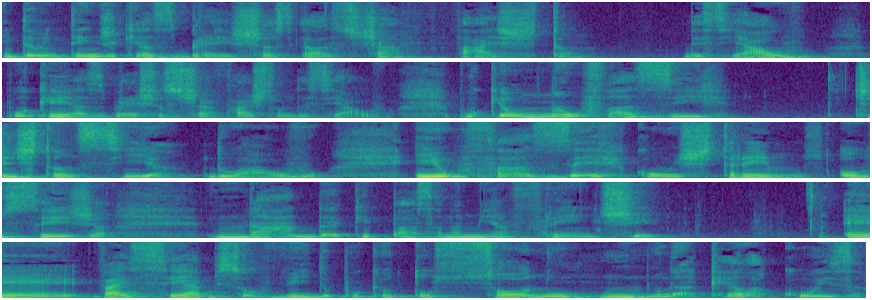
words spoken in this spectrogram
Então entende que as brechas, elas te afastam desse alvo. Por que as brechas te afastam desse alvo? Porque o não fazer te distancia do alvo e o fazer com extremos, ou seja, nada que passa na minha frente é, vai ser absorvido porque eu tô só no rumo daquela coisa,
